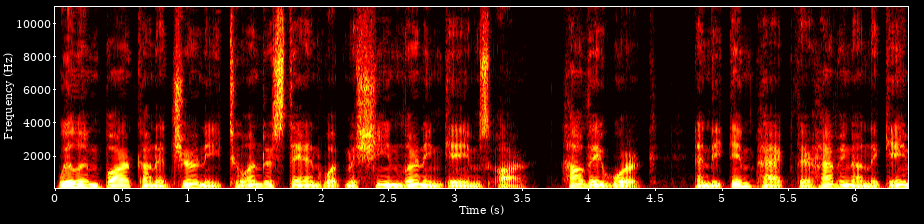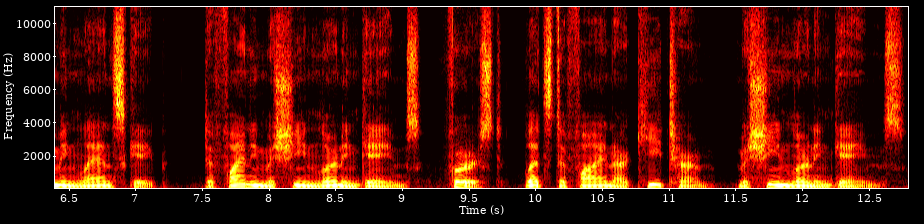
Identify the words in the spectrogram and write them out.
we'll embark on a journey to understand what machine learning games are, how they work, and the impact they're having on the gaming landscape, defining machine learning games. First, let's define our key term, machine learning games.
